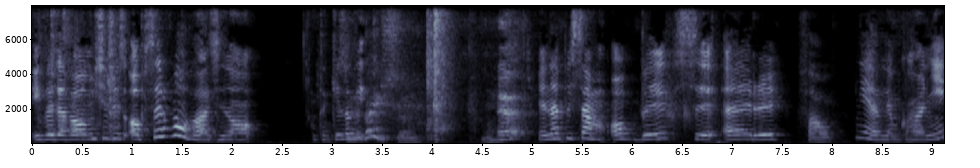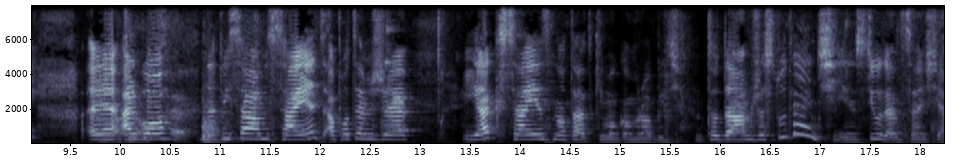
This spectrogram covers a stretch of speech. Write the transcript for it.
i wydawało mi się, że jest obserwować, no. Takie logi... Nie? Ja napisałam oby s r v. Nie wiem, kochani. E, Aha, albo napisałam science, a potem, że jak science notatki mogą robić. To dałam, że studenci, student w sensie.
